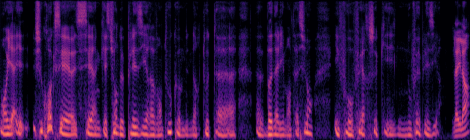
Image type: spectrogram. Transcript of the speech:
Bon, je crois que c'est une question de plaisir avant tout, comme dans toute bonne alimentation. Il faut faire ce qui nous fait plaisir. Laïla?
